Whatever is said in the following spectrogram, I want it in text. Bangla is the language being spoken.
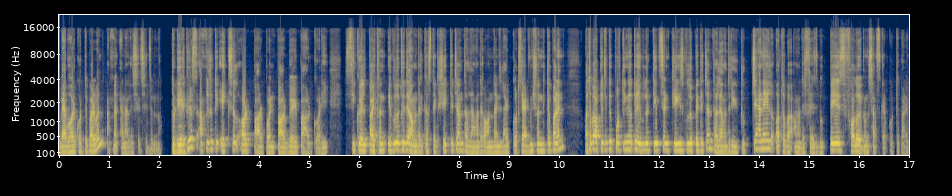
ব্যবহার করতে পারবেন আপনার অ্যানালিসিসের জন্য। তো ডিয়ার ভিউয়ার্স আপনি যদি Excel Word PowerPoint Power BI Power Query sequel Python এগুলো যদি আমাদের কাছ থেকে শিখতে চান, তাহলে আমাদের অনলাইন লাইভ কোর্সে অ্যাডমিশন নিতে পারেন। অথবা আপনি যদি প্রতিনিয়ত এগুলো টিপস অ্যান্ড ট্রিক্সগুলো পেতে চান, তাহলে আমাদের ইউটিউব চ্যানেল অথবা আমাদের ফেসবুক পেজ ফলো এবং সাবস্ক্রাইব করতে পারেন।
